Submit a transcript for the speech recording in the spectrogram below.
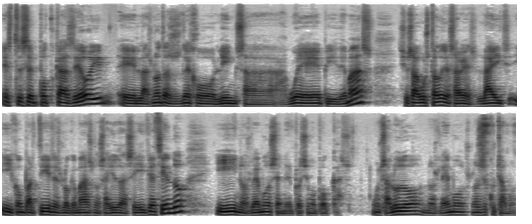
Este es el podcast de hoy. En las notas os dejo links a web y demás. Si os ha gustado, ya sabéis, likes y compartir es lo que más nos ayuda a seguir creciendo y nos vemos en el próximo podcast. Un saludo, nos leemos, nos escuchamos.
